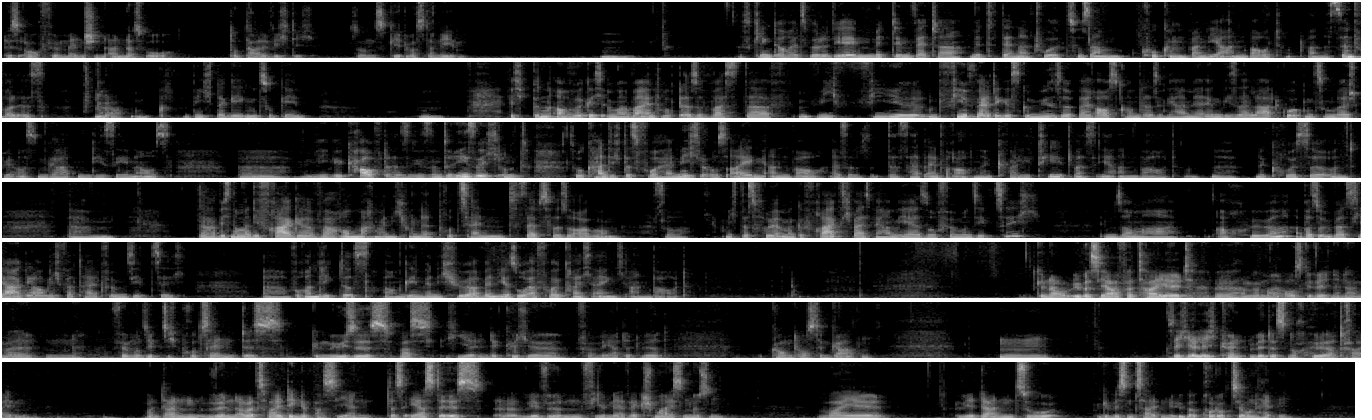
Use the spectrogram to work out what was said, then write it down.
ist auch für Menschen anderswo total wichtig. Sonst geht was daneben. Hm. Das klingt auch, als würdet ihr eben mit dem Wetter, mit der Natur zusammen gucken, wann ihr anbaut und wann es sinnvoll ist. Klar. Ja, und nicht dagegen zu gehen. Hm. Ich bin auch wirklich immer beeindruckt, also was da, wie viel und vielfältiges Gemüse bei rauskommt. Also wir haben ja irgendwie Salatgurken zum Beispiel aus dem Garten, die sehen aus wie gekauft. Also die sind riesig und so kannte ich das vorher nicht aus Eigenanbau. Also das hat einfach auch eine Qualität, was ihr anbaut und eine, eine Größe. Und ähm, da habe ich nochmal die Frage, warum machen wir nicht 100% Selbstversorgung? Also ich habe mich das früher immer gefragt. Ich weiß, wir haben eher so 75, im Sommer auch höher, aber so übers Jahr, glaube ich, verteilt 75. Äh, woran liegt es? Warum gehen wir nicht höher, wenn ihr so erfolgreich eigentlich anbaut? Genau, übers Jahr verteilt äh, haben wir mal ausgerechnet, haben wir 75 Prozent des Gemüses, was hier in der Küche verwertet wird, kommt aus dem Garten. Hm, sicherlich könnten wir das noch höher treiben. Und dann würden aber zwei Dinge passieren. Das erste ist, äh, wir würden viel mehr wegschmeißen müssen, weil wir dann zu gewissen Zeiten eine Überproduktion hätten.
